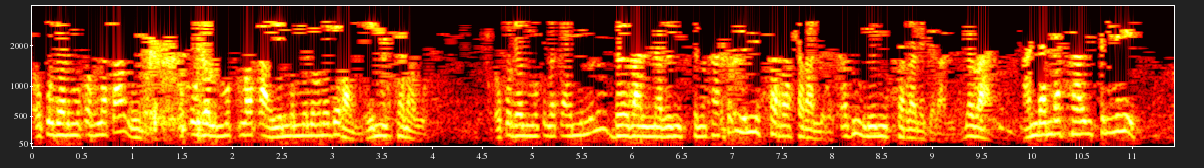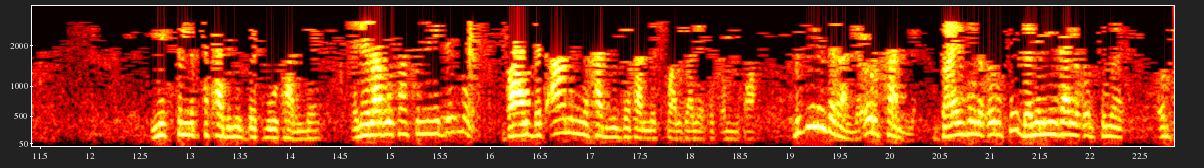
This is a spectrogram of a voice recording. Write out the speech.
በዕቁደል ሙጥለቃ ወይም ዕቁደል ሙጥለቃ የምንለው ነገር አለ የሚከናወን ዕቁደል ሙጥለቃ የምንለው በባልና በሚስት መካከል የሚሰራ ስራ አለ። በቃ ዝም ብሎ የሚሰራ ነገር አለ። በባል አንዳንድ አካባቢ ስንሄድ ሚስት የምትካድምበት ቦታ አለ። ሌላ ቦታ ስንሄድ ደግሞ ባል በጣም እሷ አልጋ ላይ ተቀምጣ ብዙ ነገር አለ። ዑርፍ አለ። ባይሆን ዑርፉ በምን ሚዛን ዑርፉ ዑርፉ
